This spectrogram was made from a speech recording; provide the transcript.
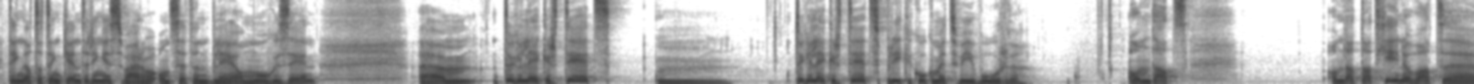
Ik denk dat het een kentering is waar we ontzettend blij om mogen zijn. Um, tegelijkertijd, um, tegelijkertijd spreek ik ook met twee woorden. Omdat, omdat datgene wat uh,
